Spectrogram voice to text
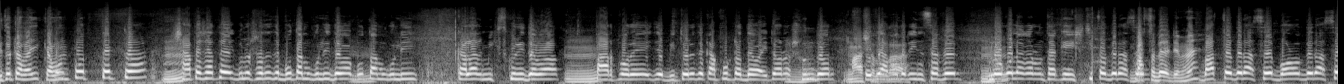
ভিতরটা ভাই কেমন? প্রত্যেকটা সাথে সাথে এগুলোর সাথে যে বোতামগুলি দেওয়া বোতামগুলি কালার মিক্স করে দেওয়া তারপরে এই যে ভিতরে যে কাপড়টা দেওয়া এটা অনেক সুন্দর। এই যে আমাদের ইনসাফের লোগো লাগানো থাকে স্টিকারদের আছে। বাচ্চাদের আইটেম হ্যাঁ? বাচ্চাদের আছে বড়দের আছে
